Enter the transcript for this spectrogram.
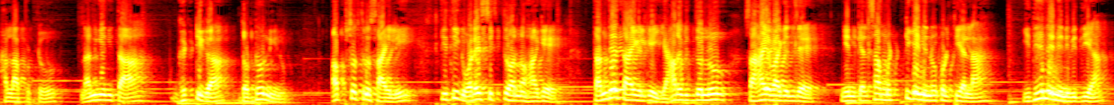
ಹಲ್ಲಾಪುಟ್ಟು ಪುಟ್ಟು, ನನಗಿಂತ ಗಟ್ಟಿಗ ದೊಡ್ಡೋ ನೀನು. ಅಪ್ಸತ್ರು ಸಾಯಿಲಿ, ತಿಥಿಗೆ ಒಡೆ ಸಿಕ್ತು ಅನ್ನೋ ಹಾಗೆ ತಂದೆ ತಾಯಿಗಳಿಗೆ ಯಾರು ಬಿದ್ದಲ್ಲೂ ಸಹಾಯವಾಗಿಲ್ಲದೆ ನಿನ್ನ ಕೆಲಸ ಮಟ್ಟಿಗೆ ನೀನು ನೋಡ್ಕೊಳ್ತೀಯಲ್ಲ? ಇದೇನೆ ನಿನ್ನ ವಿದ್ಯಾ?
